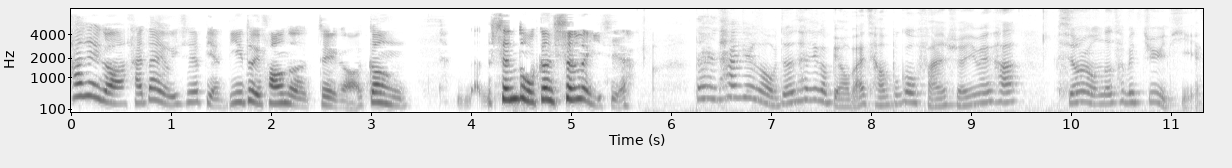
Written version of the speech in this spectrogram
他这个还带有一些贬低对方的这个更深度更深了一些。但是他这个，我觉得他这个表白墙不够繁学，因为他形容的特别具体。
